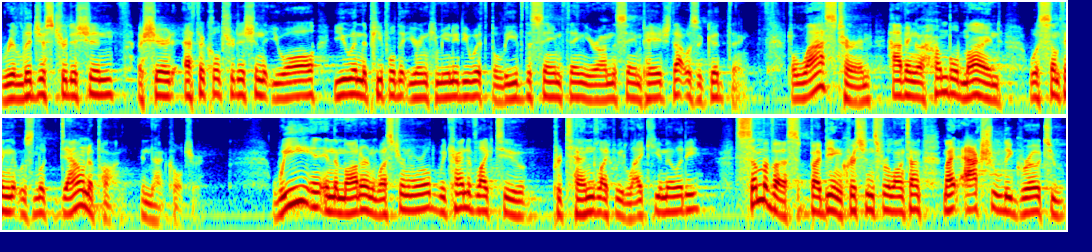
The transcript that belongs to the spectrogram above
religious tradition, a shared ethical tradition that you all, you and the people that you're in community with, believe the same thing, you're on the same page. That was a good thing. The last term, having a humble mind, was something that was looked down upon in that culture. We, in the modern Western world, we kind of like to pretend like we like humility. Some of us, by being Christians for a long time, might actually grow to,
